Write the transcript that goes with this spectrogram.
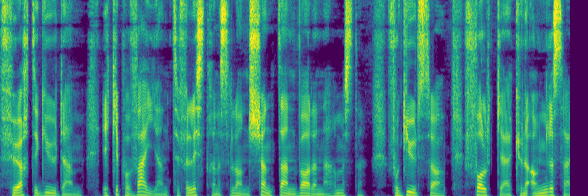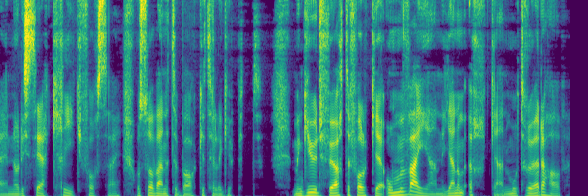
førte Gud dem ikke på veien til filistrenes land, skjønt den var den nærmeste, for Gud sa, folket kunne angre seg når de ser krig for seg, og så vende tilbake til Egypt. Men Gud førte folket omveien gjennom ørken mot Rødehavet.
